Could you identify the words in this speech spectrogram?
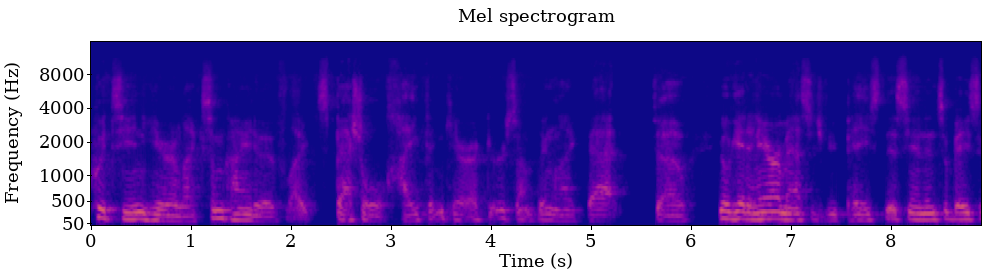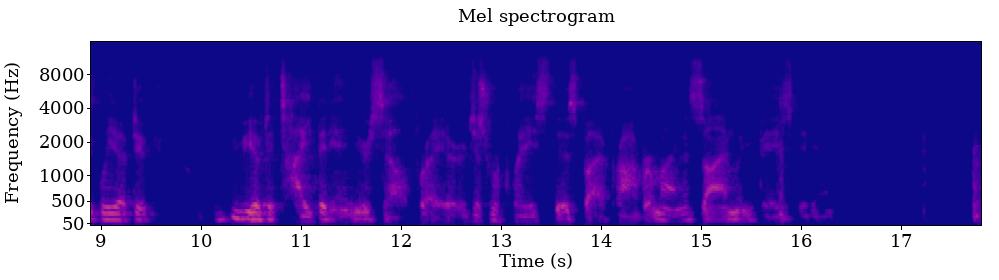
puts in here like some kind of like special hyphen character or something like that. So you'll get an error message if you paste this in. And so basically you have to you have to type it in yourself, right? Or just replace this by a proper minus sign when you paste it in.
